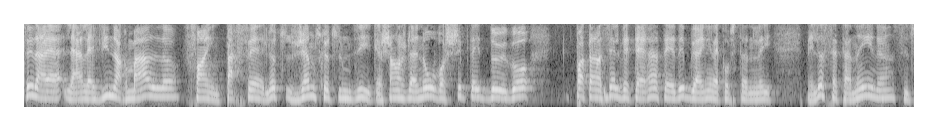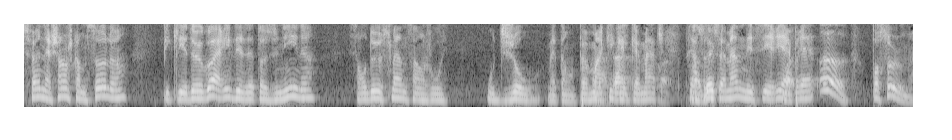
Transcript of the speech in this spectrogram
Tu sais, dans la, vie normale, là, fine, parfait. Là, j'aime ce que tu me dis. Tu changes d'anneau, va chercher peut-être deux gars potentiels vétérans t'aider pour gagner la Coupe Stanley. Mais là, cette année, là, si tu fais un échange comme ça, puis que les deux gars arrivent des États-Unis, ils sont deux semaines sans jouer ou dix jours, mettons. Ils peuvent manquer quelques matchs. Ouais. une semaine, les séries après. Ah, pas sûr, mais.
